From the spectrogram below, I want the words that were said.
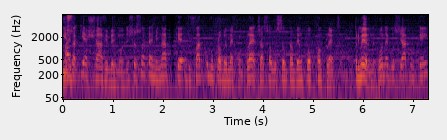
Mas... Isso aqui é chave, meu irmão. Deixa eu só terminar, porque de fato, como o problema é complexo, a solução também é um pouco complexa. Primeiro, vou negociar com quem,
